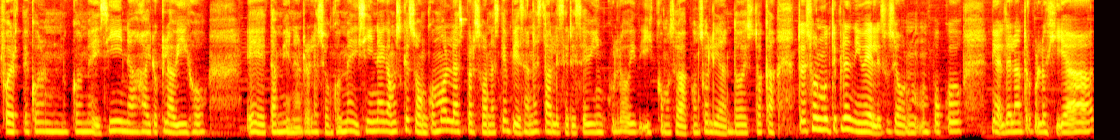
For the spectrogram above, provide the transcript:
fuerte con, con medicina, Jairo Clavijo eh, también en relación con medicina, digamos que son como las personas que empiezan a establecer ese vínculo y, y cómo se va consolidando esto acá. Entonces son múltiples niveles, o sea, un, poco nivel de la antropología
